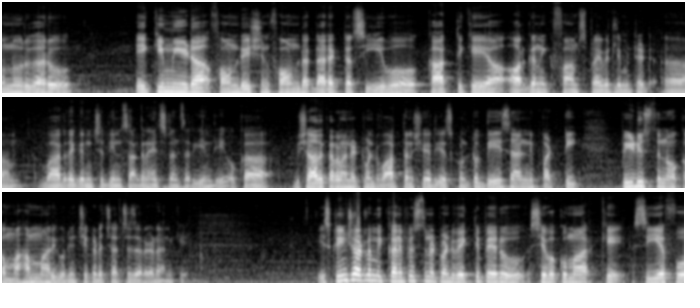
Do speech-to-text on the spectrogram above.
మున్నూరు గారు ఎకిమీడా foundation founder director CEO Karthikeya organic farms private limited వారి దగ్గర నుంచి దీన్ని సంగ్రహించడం జరిగింది. ఒక విషాదకరమైనటువంటి వార్తను షేర్ చేసుకుంటూ దేశాన్ని పట్టి పీడిస్తున్న ఒక మహమ్మారి గురించి ఇక్కడ చర్చ జరగడానికి. ఈ స్క్రీన్ షాట్లో మీకు కనిపిస్తున్నటువంటి వ్యక్తి పేరు Shivakumar K CFO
